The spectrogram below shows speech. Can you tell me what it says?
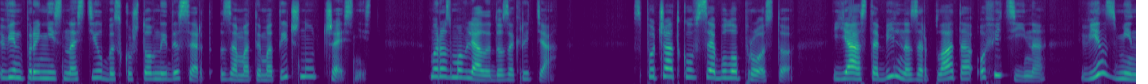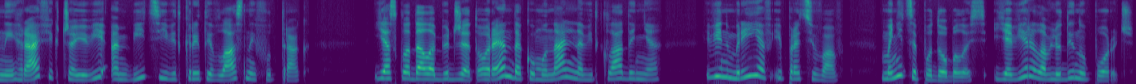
Він приніс на стіл безкоштовний десерт за математичну чесність. Ми розмовляли до закриття. Спочатку все було просто. Я стабільна зарплата, офіційна. Він змінний графік, чайові амбіції відкрити власний фудтрак. Я складала бюджет оренда, комунальна відкладення. Він мріяв і працював. Мені це подобалось, я вірила в людину поруч.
